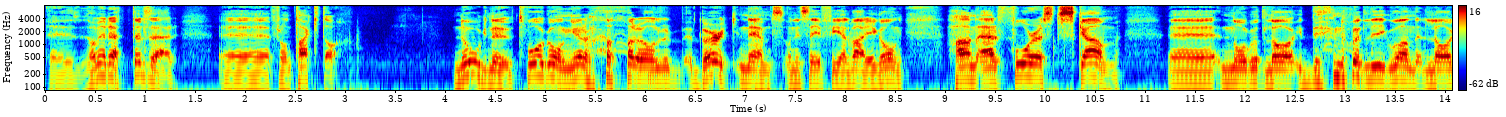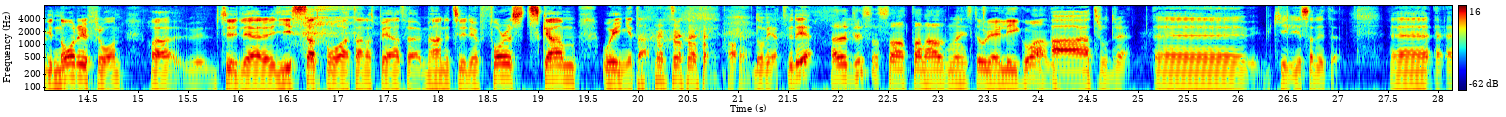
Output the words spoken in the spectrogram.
Eh, då har vi en rättelse här. Eh, från Tack då. Nog nu, två gånger har Oliver Burke nämnts och ni säger fel varje gång. Han är Forest Scum. Eh, något, lag, något League One-lag norrifrån har jag tydligare gissat på att han har spelat för. Men han är tydligen Forest Scum och inget annat. Ja, då vet vi det. Ja, det du som sa att han hade någon historia i League One. Ja, ah, jag trodde det. Eh, killgissa lite. Eh eh, eh,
